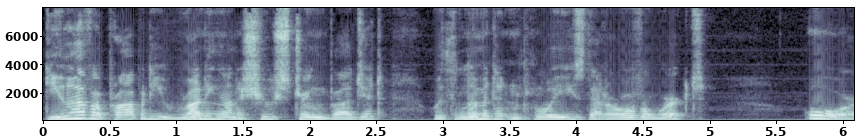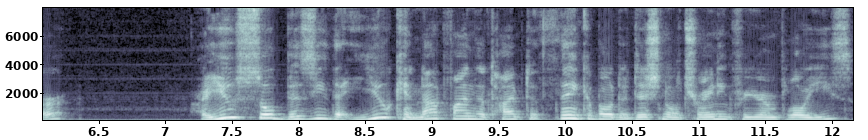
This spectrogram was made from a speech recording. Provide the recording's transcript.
do you have a property running on a shoestring budget with limited employees that are overworked? Or are you so busy that you cannot find the time to think about additional training for your employees?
